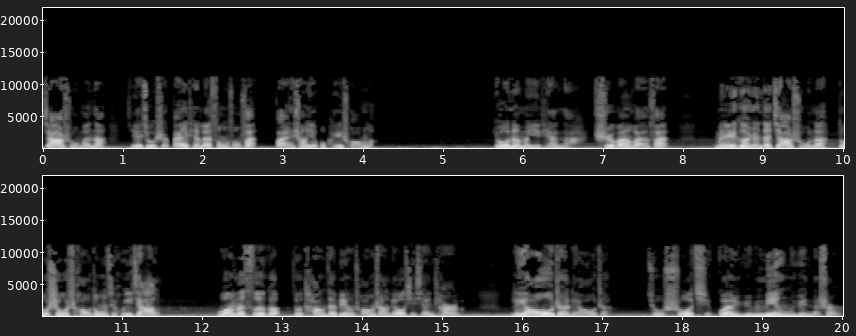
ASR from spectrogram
家属们呢，也就是白天来送送饭，晚上也不陪床了。有那么一天呐，吃完晚饭，每个人的家属呢，都收拾好东西回家了。我们四个就躺在病床上聊起闲天了，聊着聊着，就说起关于命运的事儿了。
